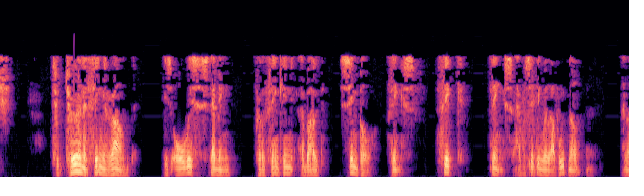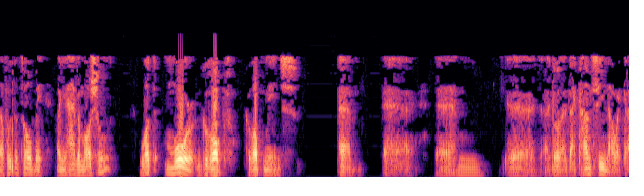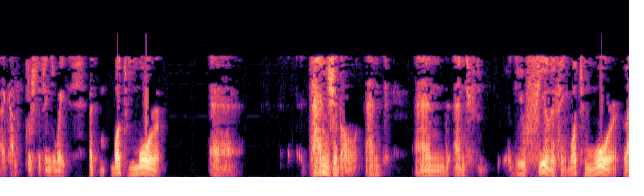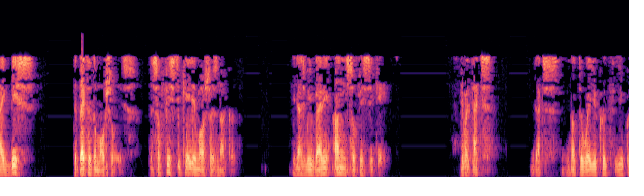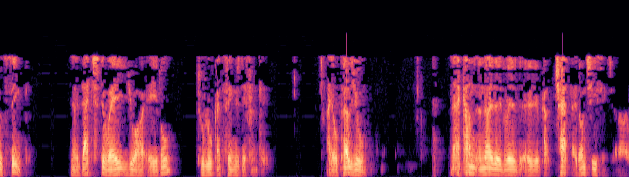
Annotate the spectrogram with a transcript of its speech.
To turn a thing around is always stemming from thinking about simple things, thick things. I was sitting with Rav Hutner, and Rav Hutner told me, when you have a moshel, what more grob, grob means, um, uh, um, uh, I don't, I can't see now, I, can, I can't push the things away, but what more, uh, tangible and and and you feel the thing. What more like this, the better the moshel is. The sophisticated moshel is not good. It has to be very unsophisticated. Yeah, but that's that's not the way you could you could think. You know, that's the way you are able to look at things differently. I'll tell you. I can't. No, you can't chat. I don't see things. You know,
